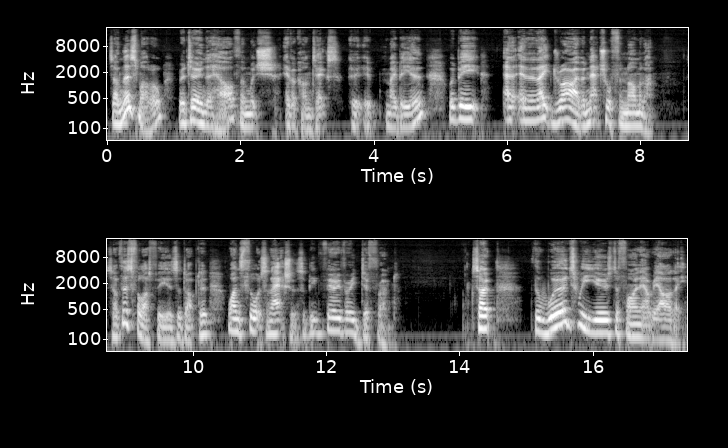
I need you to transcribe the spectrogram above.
So, in this model, return to health, in whichever context it may be in, would be an innate drive, a natural phenomenon. So, if this philosophy is adopted, one's thoughts and actions would be very, very different. So, the words we use define our reality.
